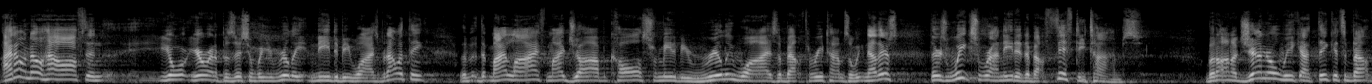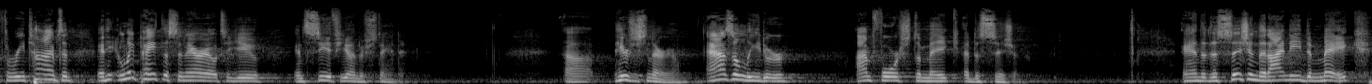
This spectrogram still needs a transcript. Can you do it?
I don't know how often you're, you're in a position where you really need to be wise, but I would think that my life, my job calls for me to be really wise about three times a week. Now, there's, there's weeks where I need it about 50 times, but on a general week, I think it's about three times. And, and let me paint the scenario to you and see if you understand it. Uh, here's a scenario. As a leader, I'm forced to make a decision. And the decision that I need to make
